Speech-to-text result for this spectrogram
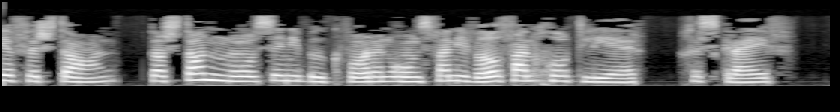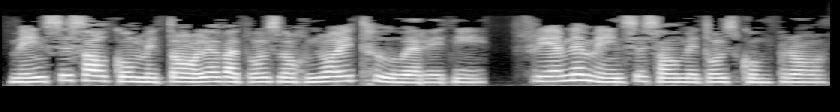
Je verstaan, daar staan moos in die boek waarin ons van die wil van God leer, geskryf, Mensen zal komen met talen wat ons nog nooit gehoor het nie, vreemde mensen zal met ons kom praat.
